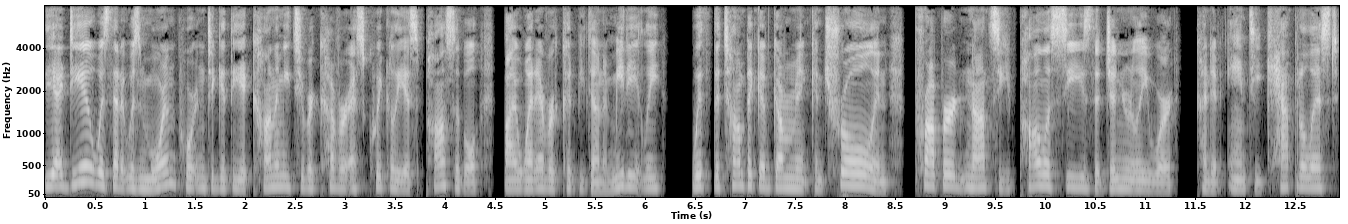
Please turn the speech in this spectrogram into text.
The idea was that it was more important to get the economy to recover as quickly as possible by whatever could be done immediately, with the topic of government control and proper Nazi policies that generally were kind of anti capitalist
